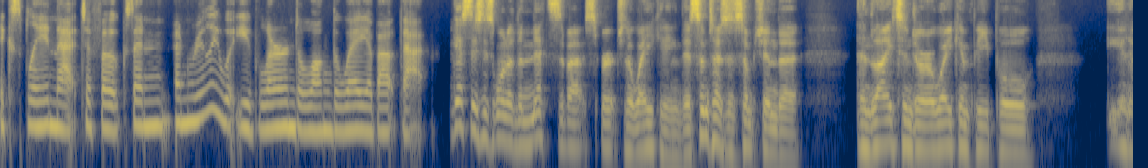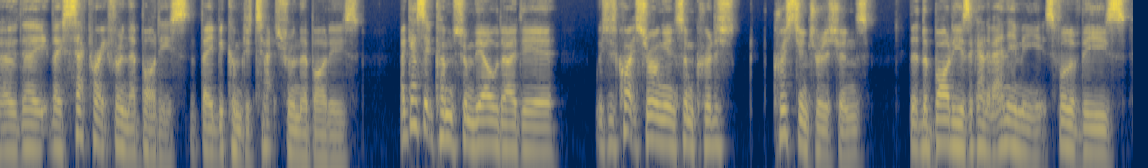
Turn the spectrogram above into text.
explain that to folks and, and really what you've learned along the way about that. I guess this is one of the myths about spiritual awakening. There's sometimes an assumption that enlightened or awakened people, you know, they, they separate from their bodies, that they become detached from their bodies I guess it comes from the old idea, which is quite strong in some Christian traditions, that the body is a kind of enemy. It's full of these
